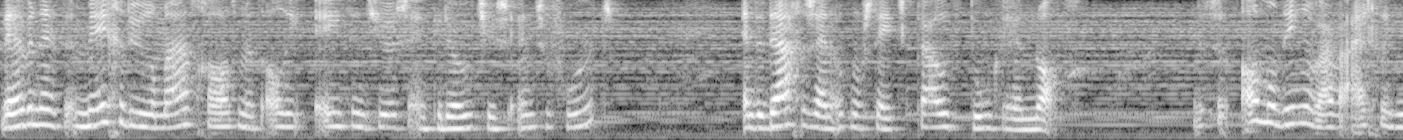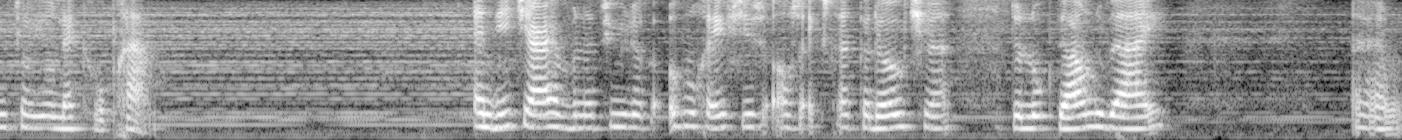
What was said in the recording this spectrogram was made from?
We hebben net een mega dure maand gehad met al die etentjes en cadeautjes enzovoort. En de dagen zijn ook nog steeds koud, donker en nat. Dat zijn allemaal dingen waar we eigenlijk niet zo heel lekker op gaan. En dit jaar hebben we natuurlijk ook nog eventjes als extra cadeautje de lockdown erbij. Um,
